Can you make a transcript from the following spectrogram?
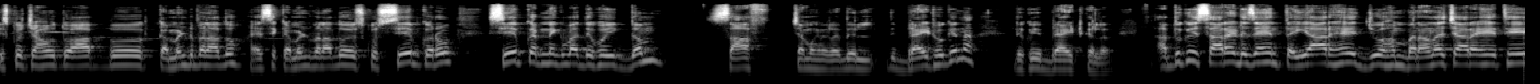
इसको चाहो तो आप कमेंट बना दो ऐसे कमेंट बना दो इसको सेव करो। सेव करने के बाद देखो एकदम साफ़ चमकने लगे ब्राइट हो गया ना? देखो ये ब्राइट कलर अब देखो ये सारा डिज़ाइन तैयार है, जो हम बनाना चाह रहे थे।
